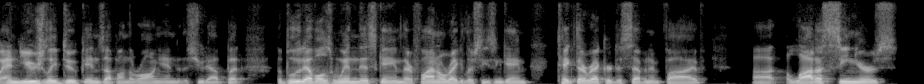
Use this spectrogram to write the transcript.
and usually Duke ends up on the wrong end of the shootout. But the Blue Devils win this game, their final regular season game, take their record to seven and five. Uh, a lot of seniors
